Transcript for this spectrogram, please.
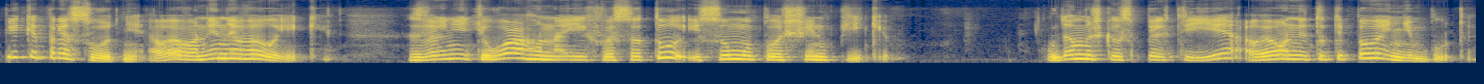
Піки присутні, але вони невеликі. Зверніть увагу на їх висоту і суму площин піків. Домішки в спирті є, але вони тут і повинні бути,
